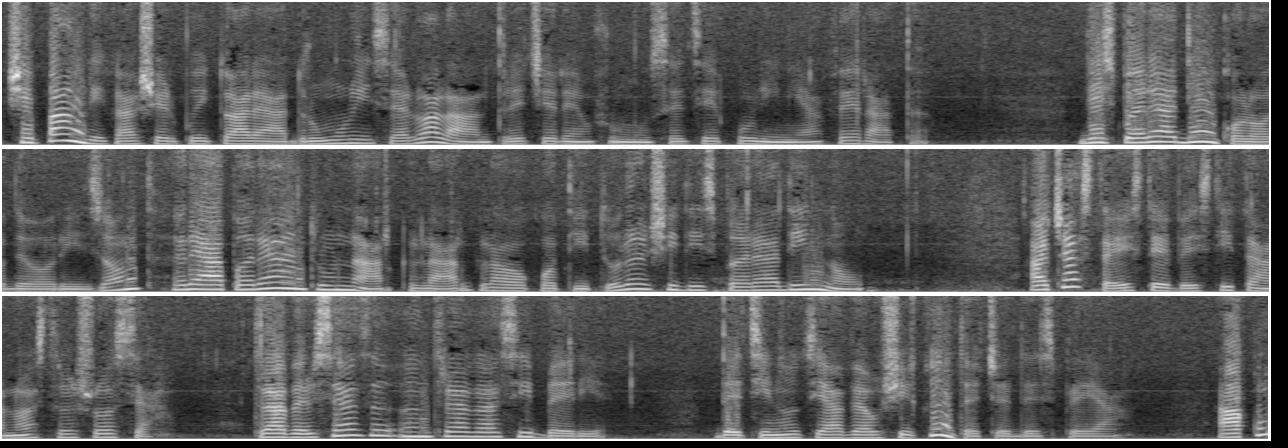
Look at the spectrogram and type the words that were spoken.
și panglica șerpuitoare a drumului se lua la întrecere în frumusețe cu linia ferată. Dispărea dincolo de orizont, reapărea într-un arc larg la o cotitură și dispărea din nou. Aceasta este vestita noastră șosea, Traversează întreaga Siberie. Deținuții aveau și cântece despre ea. Acum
